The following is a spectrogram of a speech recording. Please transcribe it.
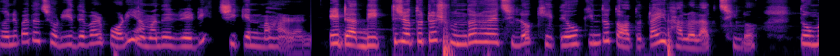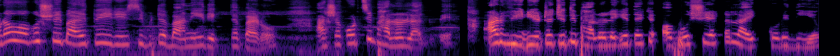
ধনেপাতা ছড়িয়ে দেবার পরই আমাদের রেডি চিকেন মাহারানি এটা দেখতে যতটা সুন্দর হয়েছিল, খেতেও কিন্তু ততটাই ভালো লাগছিল। তোমরাও অবশ্যই বাড়িতে এই রেসিপিটা বানিয়ে দেখতে পারো। আশা করছি ভালো লাগবে। আর ভিডিওটা যদি ভালো লেগে থাকে অবশ্যই একটা লাইক করে দিও।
